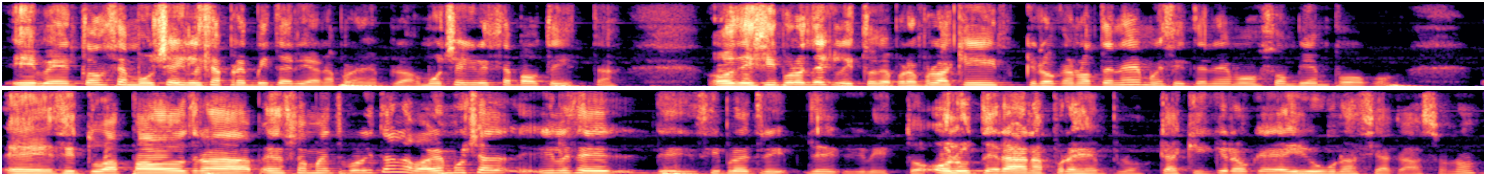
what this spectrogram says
y ves entonces muchas iglesias presbiterianas, por ejemplo, muchas iglesias bautistas, o discípulos de Cristo, que por ejemplo aquí creo que no tenemos, y si tenemos son bien pocos. Eh, si tú vas para otra pensión metropolitana, va a haber muchas iglesias de, discípulos de, Cristo, o luteranas, por ejemplo, que aquí creo que hay una si acaso, ¿no?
